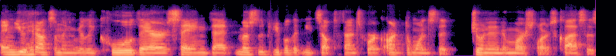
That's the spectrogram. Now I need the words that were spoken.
and you hit on something really cool there, saying that most of the people that need self-defense work aren't the ones that join into martial arts classes.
